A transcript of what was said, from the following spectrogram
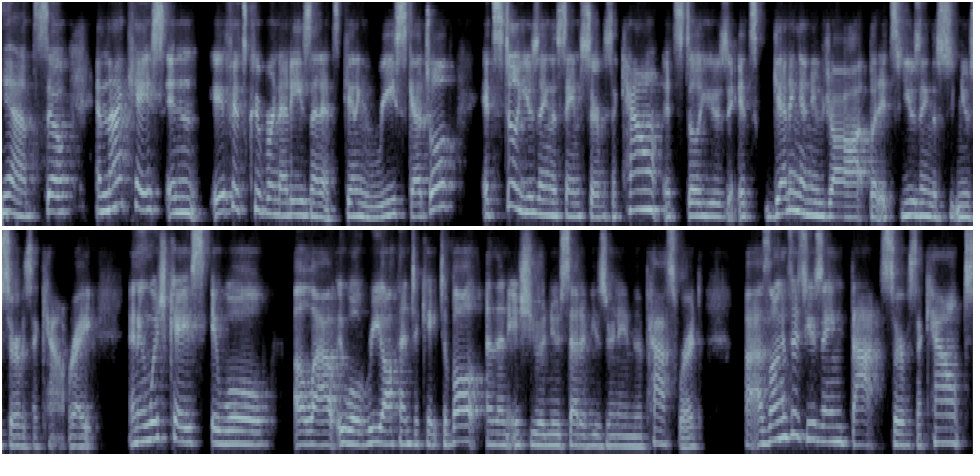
Yeah. So in that case, in if it's Kubernetes and it's getting rescheduled, it's still using the same service account. It's still using, it's getting a new job, but it's using the new service account, right? And in which case it will allow, it will re-authenticate to Vault and then issue a new set of username and password. Uh, as long as it's using that service account,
